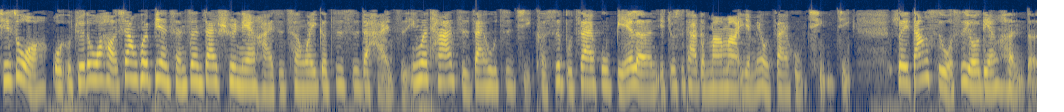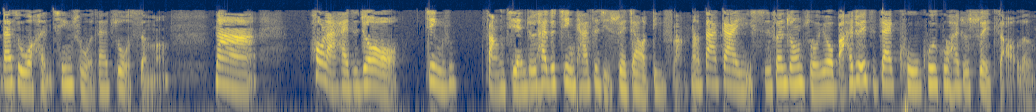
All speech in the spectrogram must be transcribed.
其实我我我觉得我好像会变成正在训练孩子成为一个自私的孩子，因为他只在乎自己，可是不在乎别人，也就是他的妈妈也没有在乎情境。所以当时我是有点狠的，但是我很清楚我在做什么。那。后来孩子就进房间，就是他就进他自己睡觉的地方。那大概十分钟左右吧，他就一直在哭，哭一哭他就睡着了。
